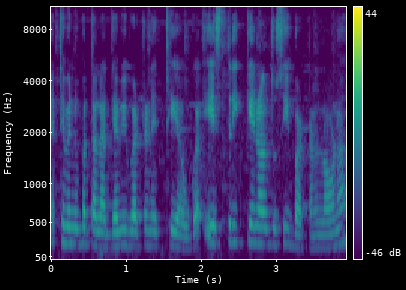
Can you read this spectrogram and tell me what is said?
ਇੱਥੇ ਮੈਨੂੰ ਪਤਾ ਲੱਗ ਗਿਆ ਵੀ ਬਟਨ ਇੱਥੇ ਆਊਗਾ। ਇਸ ਤਰੀਕੇ ਨਾਲ ਤੁਸੀਂ ਬਟਨ ਲਾਉਣਾ।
